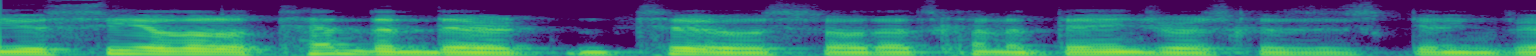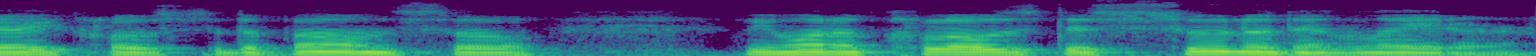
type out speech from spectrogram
you see a little tendon there too, so that's kind of dangerous because it's getting very close to the bone. So we want to close this sooner than later.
